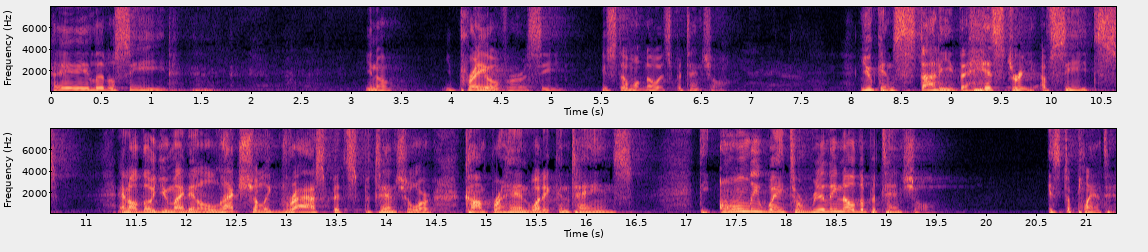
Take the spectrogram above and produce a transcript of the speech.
Hey, little seed. You know, you pray over a seed, you still won't know its potential. You can study the history of seeds. And although you might intellectually grasp its potential or comprehend what it contains, the only way to really know the potential is to plant it.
